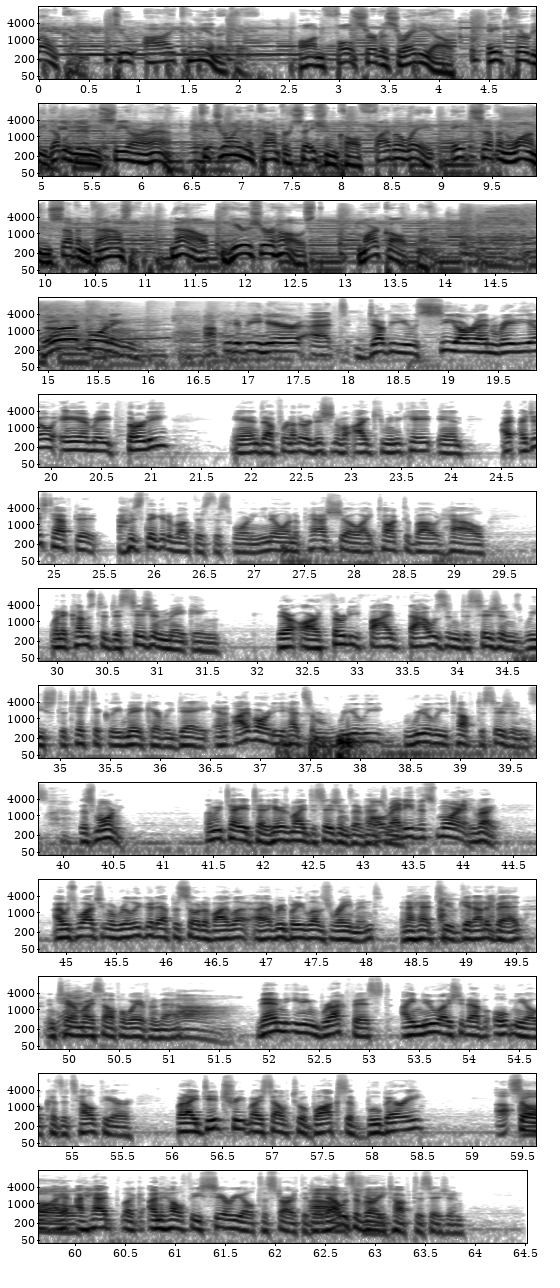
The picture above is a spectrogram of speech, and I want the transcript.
Welcome to I Communicate on Full Service Radio, 830 WCRN. To join the conversation, call 508 871 7000. Now, here's your host, Mark Altman. Good morning. Happy to be here at WCRN Radio, AM 830, and uh, for another edition of I Communicate. And I, I just have to, I was thinking about this this morning. You know, on a past show, I talked about how when it comes to decision making, there are 35,000 decisions we statistically make every day. And I've already had some really, really tough decisions this morning. Let me tell you, Ted, here's my decisions I've had to Already this morning. Right. I was watching a really good episode of I Lo- uh, Everybody Loves Raymond, and I had to get out of bed and tear Yeah. myself away from that. Ah. Then eating breakfast, I knew I should have oatmeal because it's healthier, but I did treat myself to a box of Boo Berry. So I, Uh-oh. I had like unhealthy cereal to start the day. Oh, that was a very tough decision.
